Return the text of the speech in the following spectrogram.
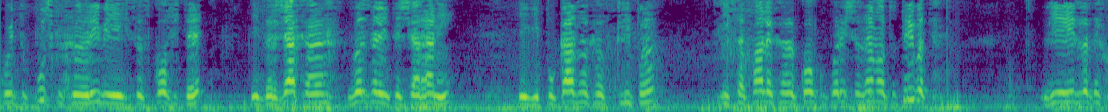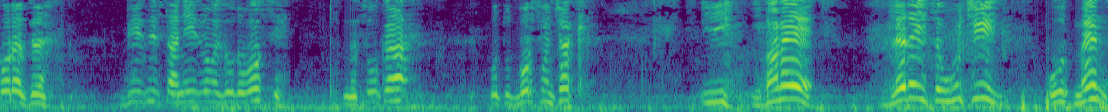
които пускаха риби с кофите и държаха вързаните шарани и ги показваха в клипа и се хваляха колко пари ще вземат от рибата. Вие идвате хора за бизнес, а ние идваме за удоволствие. Наслука от отбор Слънчак. И Иване, гледай се учи от мен,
